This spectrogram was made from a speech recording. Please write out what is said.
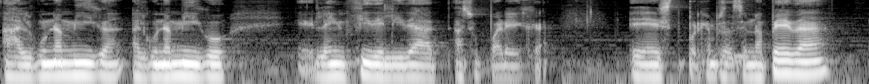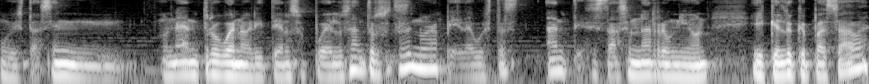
a alguna amiga, algún amigo, eh, la infidelidad a su pareja. Es, por ejemplo, estás en una peda o estás en un antro, bueno, ahorita no se puede los antros, estás en una peda o estás antes, estás en una reunión y ¿qué es lo que pasaba?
